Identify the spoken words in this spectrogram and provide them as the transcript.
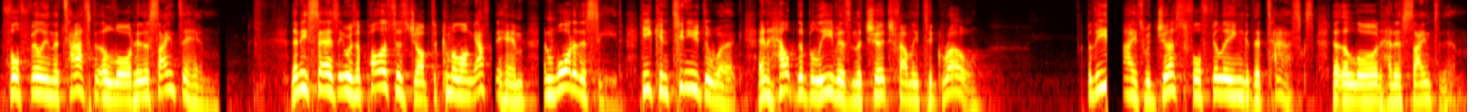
fulfilling the task that the Lord had assigned to him. Then he says it was Apollos' job to come along after him and water the seed. He continued the work and helped the believers in the church family to grow. But these guys were just fulfilling the tasks that the Lord had assigned to them.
